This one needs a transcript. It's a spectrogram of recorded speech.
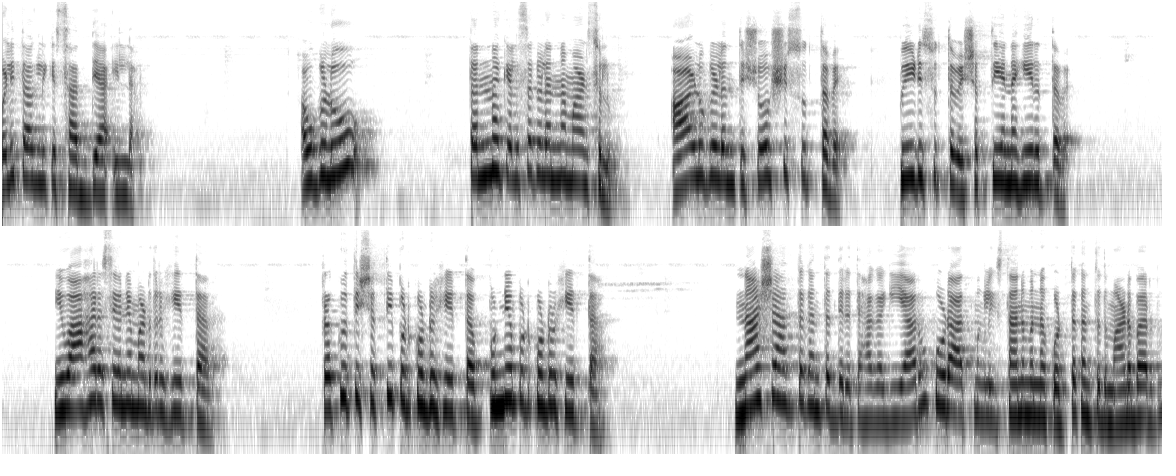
ಒಳಿತಾಗಲಿಕ್ಕೆ ಸಾಧ್ಯ ಇಲ್ಲ. ಅವುಗಳು ತನ್ನ ಕೆಲಸಗಳನ್ನು ಮಾಡಿಸಲು ಆಳುಗಳಂತೆ ಶೋಷಿಸುತ್ತವೆ, ಪೀಡಿಸುತ್ತವೆ, ಶಕ್ತಿಯನ್ನು ಹೀರುತ್ತವೆ. ನೀವು ಆಹಾರ ಸೇವನೆ ಮಾಡಿದ್ರು ಹೀರ್ತಾವೆ. ಪ್ರಕೃತಿ ಶಕ್ತಿ ಪಡ್ಕೊಂಡ್ರು ಹೀರ್ತಾವೆ, ಪುಣ್ಯ ಪಡ್ಕೊಂಡ್ರು ಹೀರ್ತಾವೆ. ನಾಶ ಆಗ್ತಕ್ಕಂಥದ್ದಿರುತ್ತೆ ಹಾಗಾಗಿ ಯಾರೂ ಕೂಡ ಆತ್ಮಗಳಿಗೆ ಸ್ಥಾನವನ್ನು ಕೊಡ್ತಕ್ಕಂಥದ್ದು ಮಾಡಬಾರ್ದು.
